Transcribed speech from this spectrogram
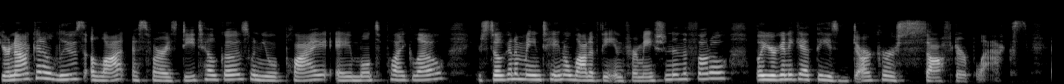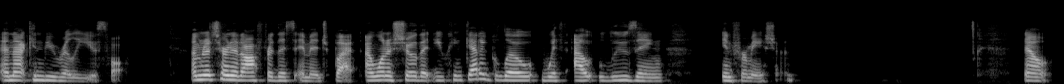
You're not going to lose a lot as far as detail goes when you apply a multiply glow. You're still going to maintain a lot of the information in the photo, but you're going to get these darker, softer blacks, and that can be really useful. I'm going to turn it off for this image, but I want to show that you can get a glow without losing information. Now,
